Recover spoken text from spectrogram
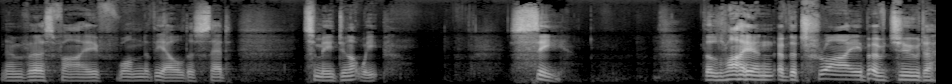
And then, verse 5 one of the elders said to me, Do not weep. See, the lion of the tribe of Judah,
